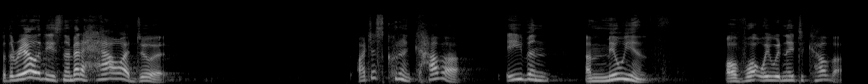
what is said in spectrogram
but the reality is, no matter how I do it, I just couldn't cover even a millionth of what we would need to cover.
